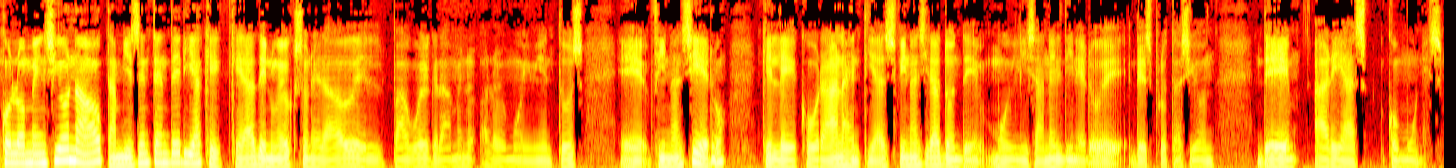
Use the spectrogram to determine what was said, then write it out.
con lo mencionado, también se entendería que queda de nuevo exonerado del pago del gravamen a los movimientos eh, financieros que le cobraban las entidades financieras donde movilizan el dinero de, explotación de áreas comunes.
